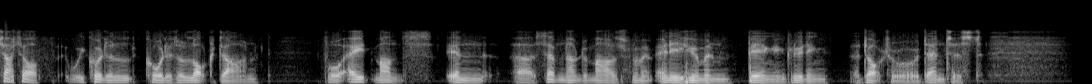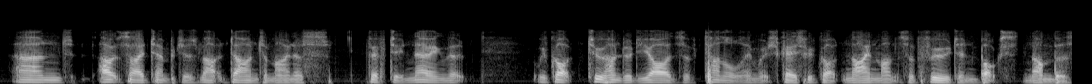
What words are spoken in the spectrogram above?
shut off, we could call it a lockdown, for eight months in uh, 700 miles from any human being, including a doctor or a dentist. And outside temperatures down to minus 50, knowing that We've got 200 yards of tunnel, in which case we've got nine months of food in box numbers.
